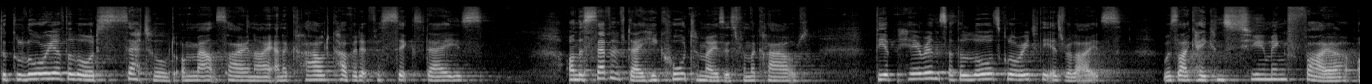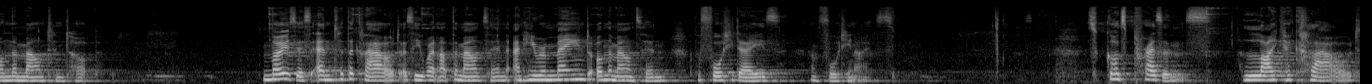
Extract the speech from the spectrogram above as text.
The glory of the Lord settled on Mount Sinai, and a cloud covered it for six days. On the seventh day, he called to Moses from the cloud. The appearance of the Lord's glory to the Israelites was like a consuming fire on the mountaintop. Moses entered the cloud as he went up the mountain, and he remained on the mountain for 40 days and 40 nights. So God's presence like a cloud,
